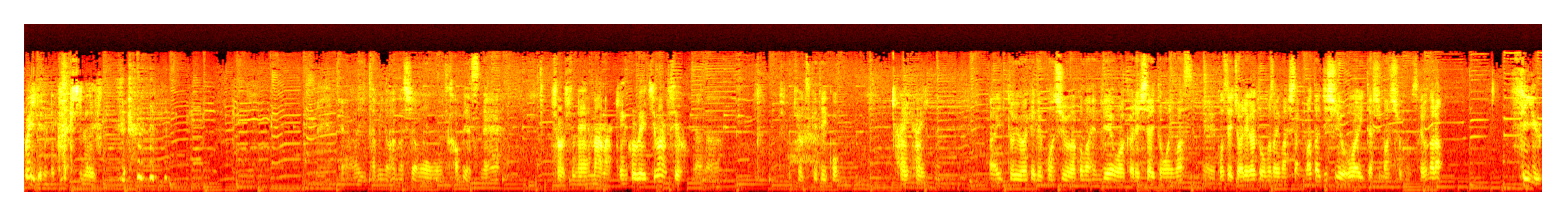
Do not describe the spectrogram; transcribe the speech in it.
こいいけどね、隠しナイフ。いやー痛みの話はもう勘弁ですね。そうですね。まあまあ、健康が一番ですよ。いやなちょっと気をつけていこはいはい。う。はい、というわけで今週はこの辺でお別れしたいと思います。えーご清聴ありがとうございました。また次週お会いいたしましょう。さようなら。See you!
